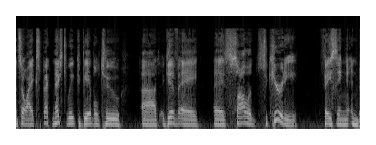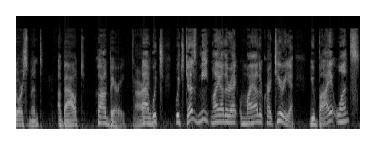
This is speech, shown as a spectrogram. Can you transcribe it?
and so I expect next week to be able to uh, give a a solid security facing endorsement about Cloudberry, uh, which which does meet my other my other criteria. You buy it once,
